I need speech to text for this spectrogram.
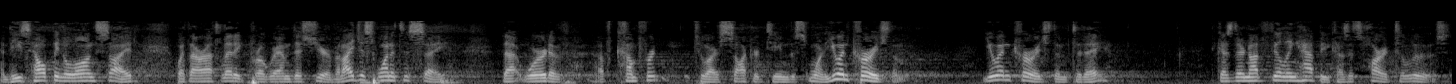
And he's helping alongside with our athletic program this year. But I just wanted to say that word of, of comfort to our soccer team this morning. You encourage them. You encourage them today because they're not feeling happy because it's hard to lose.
